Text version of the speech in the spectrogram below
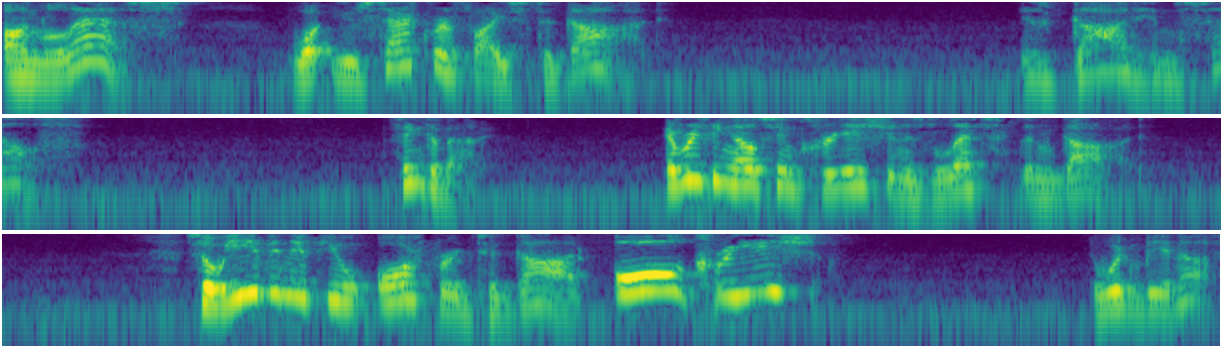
Unless what you sacrifice to God is God Himself. Think about it. Everything else in creation is less than God. So even if you offered to God all creation, it wouldn't be enough.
